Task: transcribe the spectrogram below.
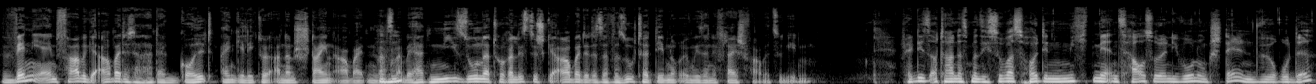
wenn er in Farbe gearbeitet hat, hat er Gold eingelegt oder anderen Stein arbeiten lassen. Aber er hat nie so naturalistisch gearbeitet, dass er versucht hat, dem noch irgendwie seine Fleischfarbe zu geben. Fällt dies auch daran, dass man sich sowas heute nicht mehr ins Haus oder in die Wohnung stellen würde?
